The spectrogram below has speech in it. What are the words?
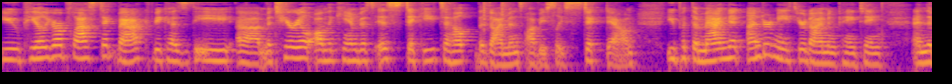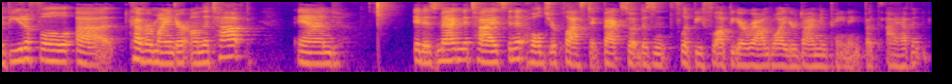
you peel your plastic back because the uh, material on the canvas is sticky to help the diamonds obviously stick down. You put the magnet underneath your diamond painting and the beautiful uh, cover minder on the top and it is magnetized and it holds your plastic back so it doesn't flippy floppy around while you're diamond painting. But I haven't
